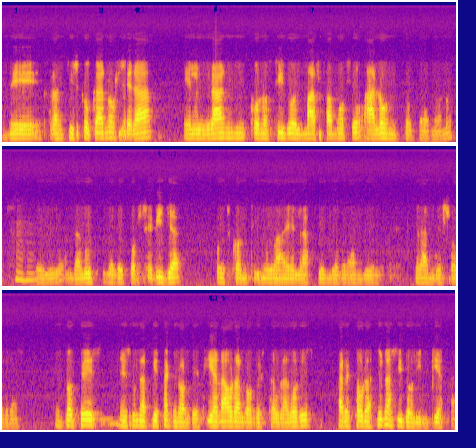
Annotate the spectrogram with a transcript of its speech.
de Francisco Cano será el gran conocido, el más famoso Alonso Cano, ¿no? El andaluz de por Sevilla, pues continúa él haciendo grandes, grandes obras. Entonces, es una pieza que nos decían ahora los restauradores, la restauración ha sido limpieza,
